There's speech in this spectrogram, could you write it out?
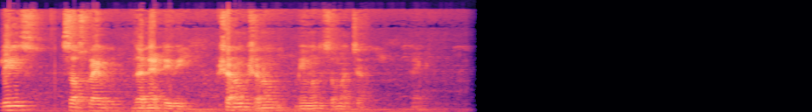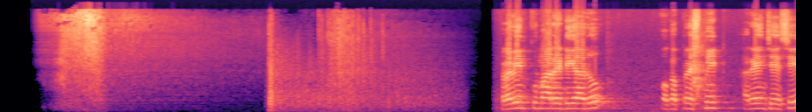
Please subscribe the net TV క్షణం క్షణం మీ ముందు సమాచారం. ప్రవీణ్ కుమార్ రెడ్డి గారు ఒక ప్రెస్ మీట్ అరేంజ్ చేసి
